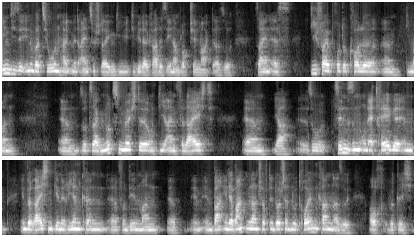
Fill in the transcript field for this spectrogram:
in diese Innovationen halt mit einzusteigen, die, die wir da gerade sehen am Blockchain-Markt. Also seien es DeFi-Protokolle, ähm, die man ähm, sozusagen nutzen möchte und die einem vielleicht ähm, ja so Zinsen und Erträge im, in Bereichen generieren können, äh, von denen man äh, im, im in der Bankenlandschaft in Deutschland nur träumen kann. Also auch wirklich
